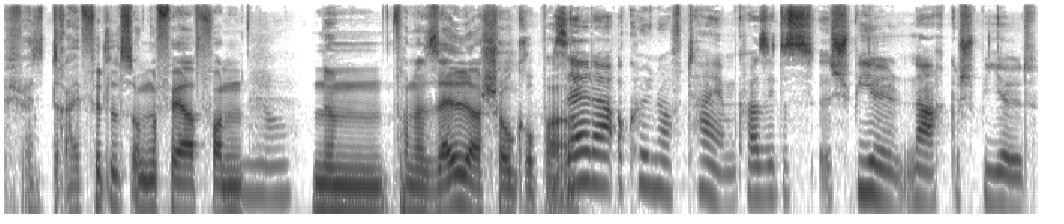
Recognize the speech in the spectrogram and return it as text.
ich weiß nicht, drei Viertels ungefähr von einem, von einer Zelda-Showgruppe. Zelda Ocarina of Time, quasi das Spiel nachgespielt.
